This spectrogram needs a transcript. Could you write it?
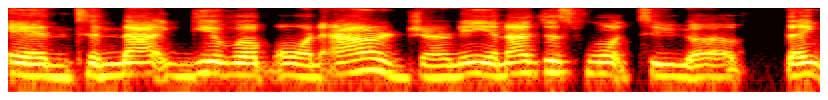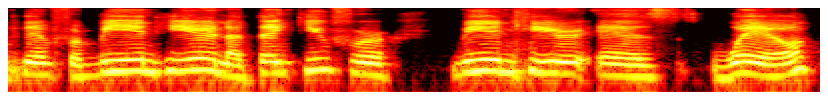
and to not give up on our journey. And I just want to uh, thank them for being here, and I thank you for being here as well.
